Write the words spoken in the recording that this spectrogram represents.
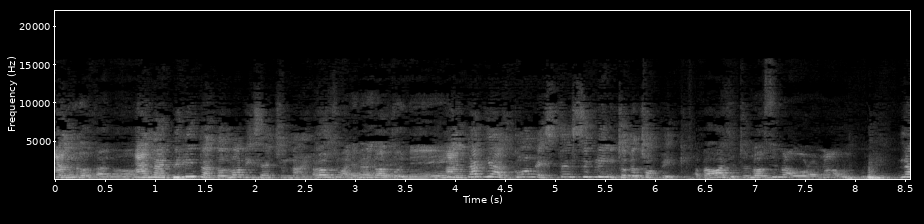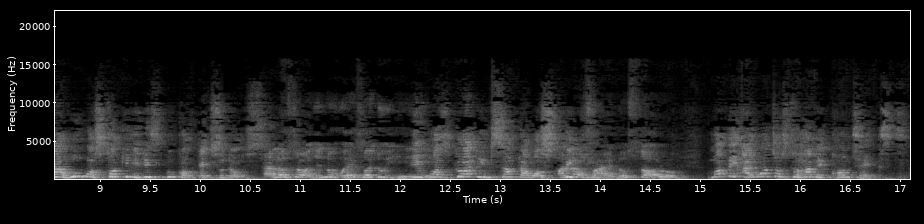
And, and I believe that the Lord is here tonight. Ọlọ́run wà. And that he has gone extensively into the topic. Bàbá wa sì tún lọ sínú àwọn ọ̀rọ̀ náà. Now, who was talking in this book of Exodus? It was God Himself that was speaking. Mommy, I want us to have a context.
